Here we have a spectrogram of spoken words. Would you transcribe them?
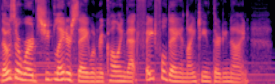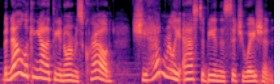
Those are words she'd later say when recalling that fateful day in 1939. But now, looking out at the enormous crowd, she hadn't really asked to be in this situation,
